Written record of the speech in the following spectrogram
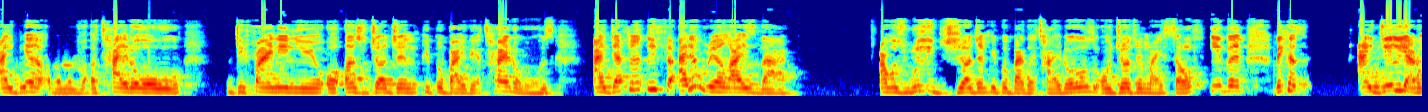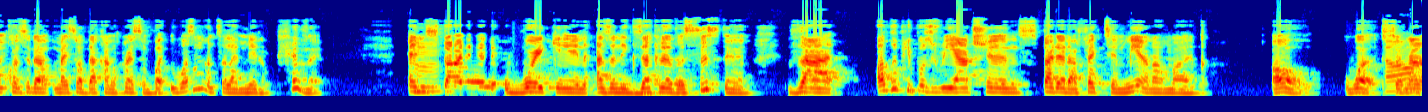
idea of a title defining you or us judging people by their titles, I definitely feel I didn't realize that I was really judging people by their titles or judging myself even because ideally I don't consider myself that kind of person, but it wasn't until I made a pivot and Mm. started working as an executive assistant that other people's reactions started affecting me and I'm like, oh, what? So Oh. now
